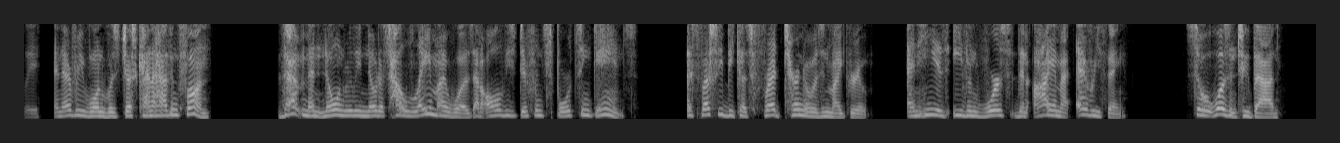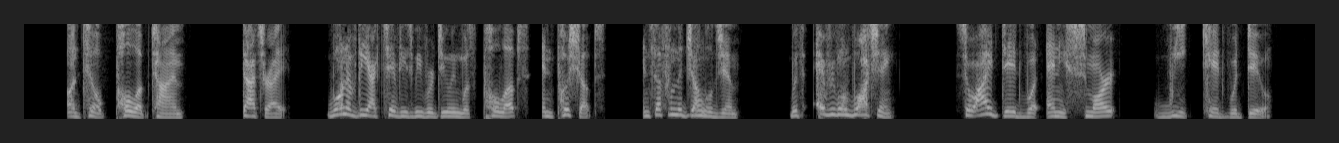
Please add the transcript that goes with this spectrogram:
and everyone was just kind of having fun. That meant no one really noticed how lame I was at all these different sports and games, especially because Fred Turner was in my group, and he is even worse than I am at everything. So it wasn't too bad. Until pull up time. That's right. One of the activities we were doing was pull ups and push ups and stuff from the jungle gym, with everyone watching. So I did what any smart, weak kid would do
